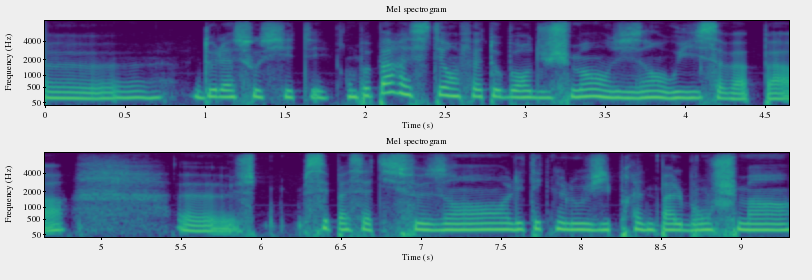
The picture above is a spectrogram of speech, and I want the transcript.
euh, de la société. On ne peut pas rester en fait au bord du chemin en disant oui ça va pas, euh, c'est pas satisfaisant, les technologies prennent pas le bon chemin.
